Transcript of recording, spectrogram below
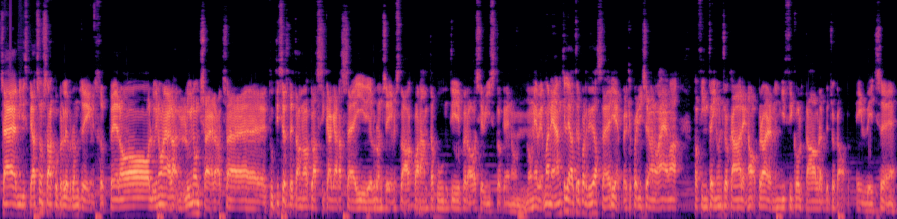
Cioè, mi dispiace un sacco per LeBron James, però lui non, era, lui non c'era. Cioè, tutti si aspettavano la classica gara 6 di LeBron James da 40 punti, però si è visto che non, non ne aveva. Ma neanche le altre partite a serie, perché poi dicevano, eh, ma fa finta di non giocare. No, però erano in difficoltà, avrebbe giocato. E invece.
